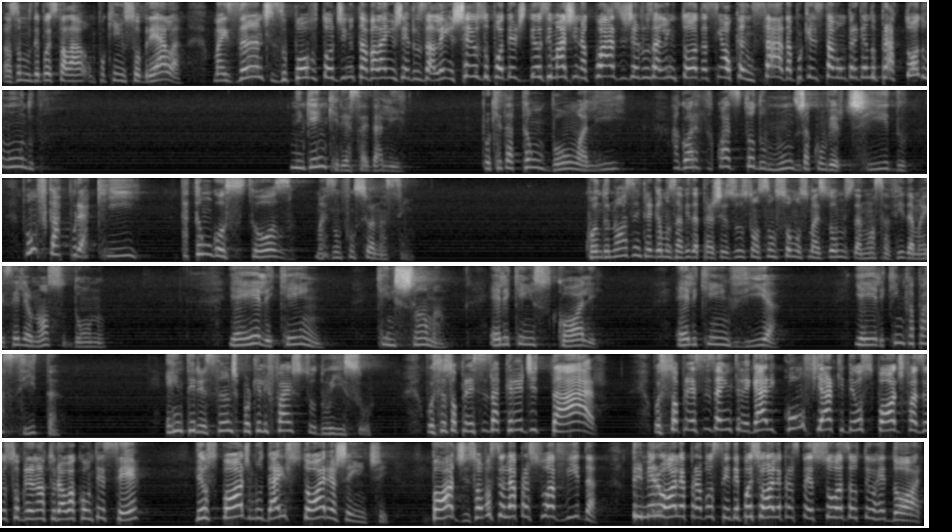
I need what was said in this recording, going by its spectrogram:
nós vamos depois falar um pouquinho sobre ela, mas antes o povo todinho estava lá em Jerusalém, cheios do poder de Deus. Imagina quase Jerusalém toda assim alcançada, porque eles estavam pregando para todo mundo. Ninguém queria sair dali, porque está tão bom ali. Agora tá quase todo mundo já convertido. Vamos ficar por aqui. Está tão gostoso, mas não funciona assim. Quando nós entregamos a vida para Jesus, nós não somos mais donos da nossa vida, mas Ele é o nosso dono. E é Ele quem, quem chama, é Ele quem escolhe, é Ele quem envia, e é Ele quem capacita. É interessante porque Ele faz tudo isso. Você só precisa acreditar você só precisa entregar e confiar que Deus pode fazer o sobrenatural acontecer. Deus pode mudar a história, gente. Pode, só você olhar para a sua vida. Primeiro olha para você, depois você olha para as pessoas ao teu redor.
